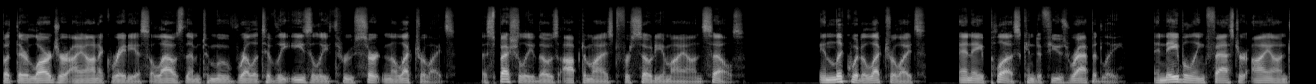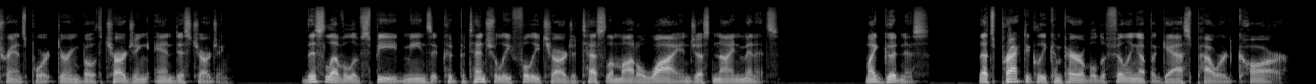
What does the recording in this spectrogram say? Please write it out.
but their larger ionic radius allows them to move relatively easily through certain electrolytes, especially those optimized for sodium-ion cells. In liquid electrolytes, Na can diffuse rapidly, enabling faster ion transport during both charging and discharging. This level of speed means it could potentially fully charge a Tesla Model Y in just 9 minutes. My goodness, that's practically comparable to filling up a gas-powered car.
